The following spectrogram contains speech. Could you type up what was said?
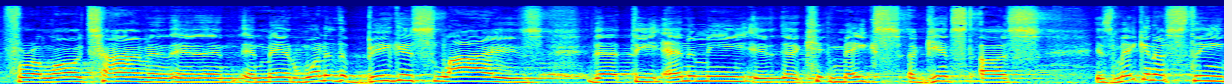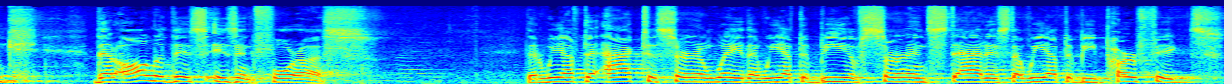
for a long time, and, and, and man, one of the biggest lies that the enemy is, uh, makes against us is making us think that all of this isn't for us. That we have to act a certain way, that we have to be of certain status, that we have to be perfect.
